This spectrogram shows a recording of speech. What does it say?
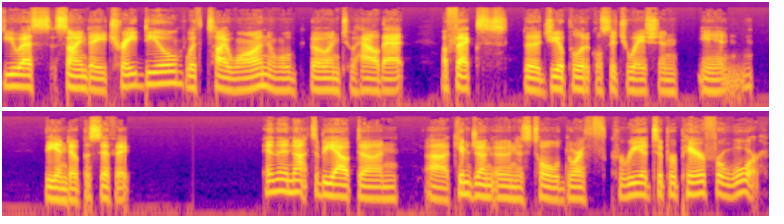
the U.S. signed a trade deal with Taiwan, and we'll go into how that affects the geopolitical situation in the Indo-Pacific. And then, not to be outdone, uh, Kim Jong Un has told North Korea to prepare for war.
